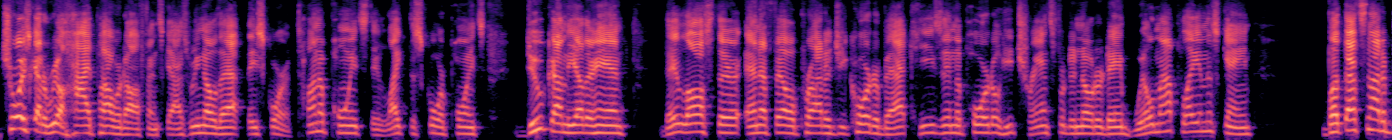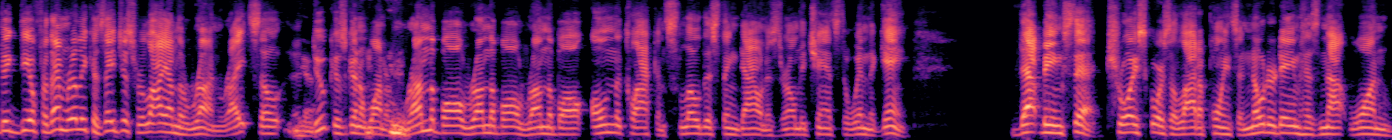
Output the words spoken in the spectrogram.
Troy's got a real high powered offense, guys. We know that. They score a ton of points. They like to score points. Duke, on the other hand, they lost their NFL prodigy quarterback. He's in the portal. He transferred to Notre Dame, will not play in this game. But that's not a big deal for them, really, because they just rely on the run, right? So uh, Yeah. Duke is going to want to run the ball, run the ball, run the ball, own the clock, and slow this thing down as their only chance to win the game. That being said, Troy scores a lot of points, and Notre Dame has not won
